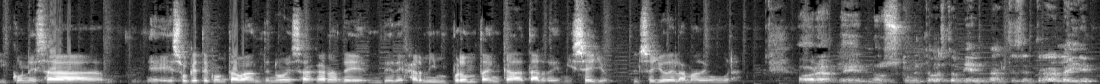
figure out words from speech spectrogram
y con esa, eso que te contaba antes, ¿no? esas ganas de, dejar mi impronta en cada tarde, mi sello, el sello de la ama de Góngora. Ahora, eh, nos comentabas también antes de entrar al aire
